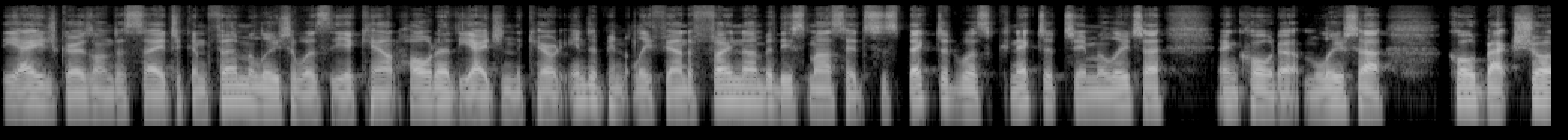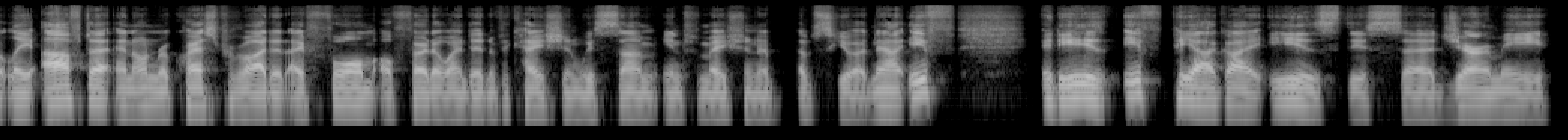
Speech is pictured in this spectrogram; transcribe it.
the age goes on to say to confirm Maluta was the account holder, the agent the Herald independently found a phone number this masthead suspected was connected to Maluta and called it. Maluta called back shortly after and on request provided a form of photo identification with some information ob- obscure. Now, if it is if PR guy is this uh, Jeremy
